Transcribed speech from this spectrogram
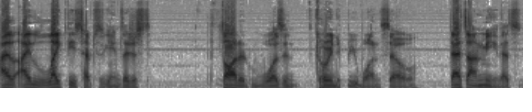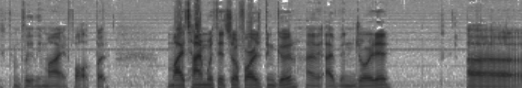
I I like these types of games. I just thought it wasn't going to be one, so that's on me. That's completely my fault. But my time with it so far has been good. I, have enjoyed it. Uh,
